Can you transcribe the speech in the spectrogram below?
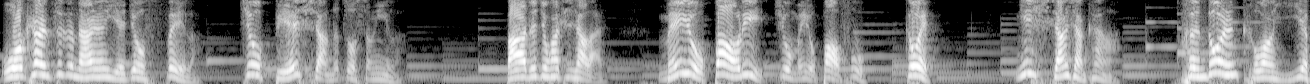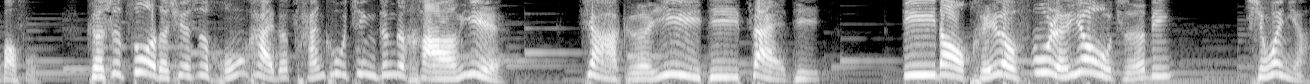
我看这个男人也就废了，就别想着做生意了。把这句话记下来。没有暴利就没有暴富，各位，你想想看啊，很多人渴望一夜暴富，可是做的却是红海的残酷竞争的行业，价格一低再低，低到赔了夫人又折兵。请问你啊，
